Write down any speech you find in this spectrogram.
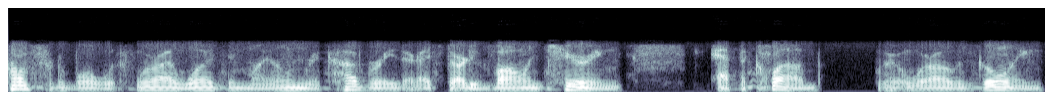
comfortable with where I was in my own recovery that I started volunteering at the club where, where I was going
